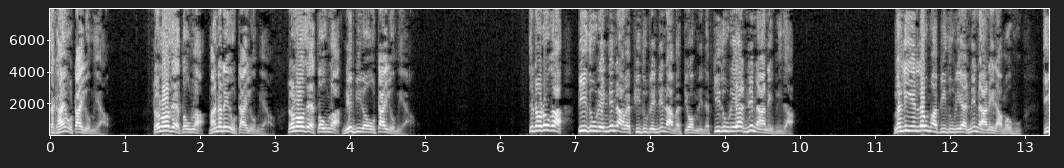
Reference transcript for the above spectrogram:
စကိုင်းကိုတိုက်လို့မရဘူးလောလောဆယ်3လမန္တလေးကိုတိုက်လို့မရဘူးလောလောဆယ်3လနေပြည်တော်ကိုတိုက်လို့မရဘူး ကျွန်တော်တို့ကပြည်သူတွေနစ်နာမယ်ပြည်သူတွေနစ်နာမယ်ပြောမနေနဲ့ပြည်သူတွေကနစ်နာနေပြီးသားငလျင်လုံးမှာပြည်သူတွေကနစ်နာနေတာမဟုတ်ဘူးဒီ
